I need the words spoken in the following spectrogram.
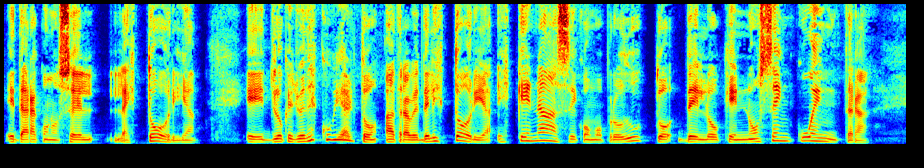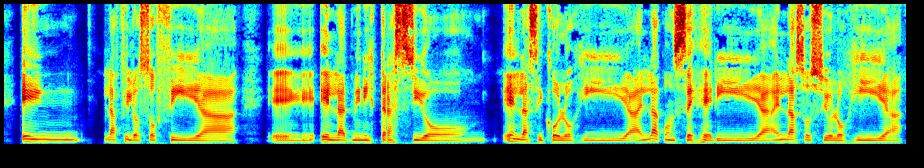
es dar a conocer la historia. Eh, lo que yo he descubierto a través de la historia es que nace como producto de lo que no se encuentra en la filosofía, eh, en la administración, en la psicología, en la consejería, en la sociología,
